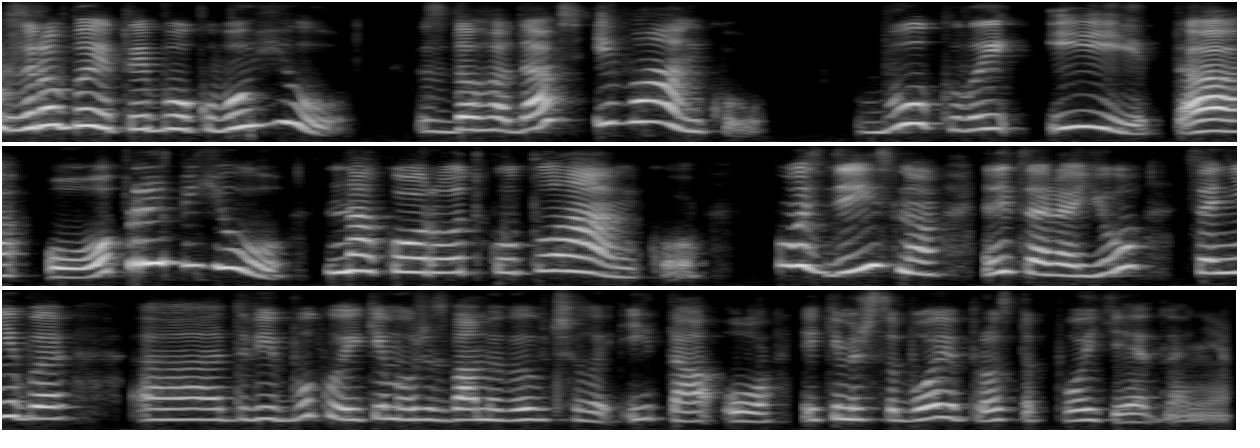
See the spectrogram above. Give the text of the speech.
Як зробити букву Ю? Здогадавсь Іванку. Букви І та О приб'ю на коротку планку. Ось дійсно, літера Ю це ніби е, дві букви, які ми вже з вами вивчили І та О, які між собою просто поєднані.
